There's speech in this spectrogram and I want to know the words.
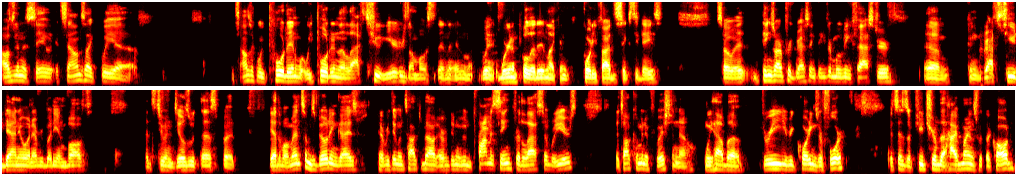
I, was gonna, say it sounds like we uh it sounds like we pulled in what we pulled in the last two years almost, and, and we're gonna pull it in like in 45 to 60 days. So it, things are progressing, things are moving faster. Um, congrats to you, Daniel, and everybody involved that's doing deals with us. But yeah, the momentum's building, guys. Everything we talked about, everything we've been promising for the last several years, it's all coming to fruition now. We have uh, three recordings or four. It says the future of the hive mind is what they're called.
